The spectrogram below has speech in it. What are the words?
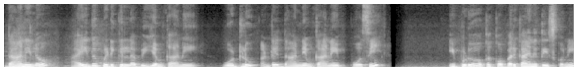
దానిలో ఐదు పిడికిళ్ళ బియ్యం కానీ వడ్లు అంటే ధాన్యం కానీ పోసి ఇప్పుడు ఒక కొబ్బరికాయని తీసుకొని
